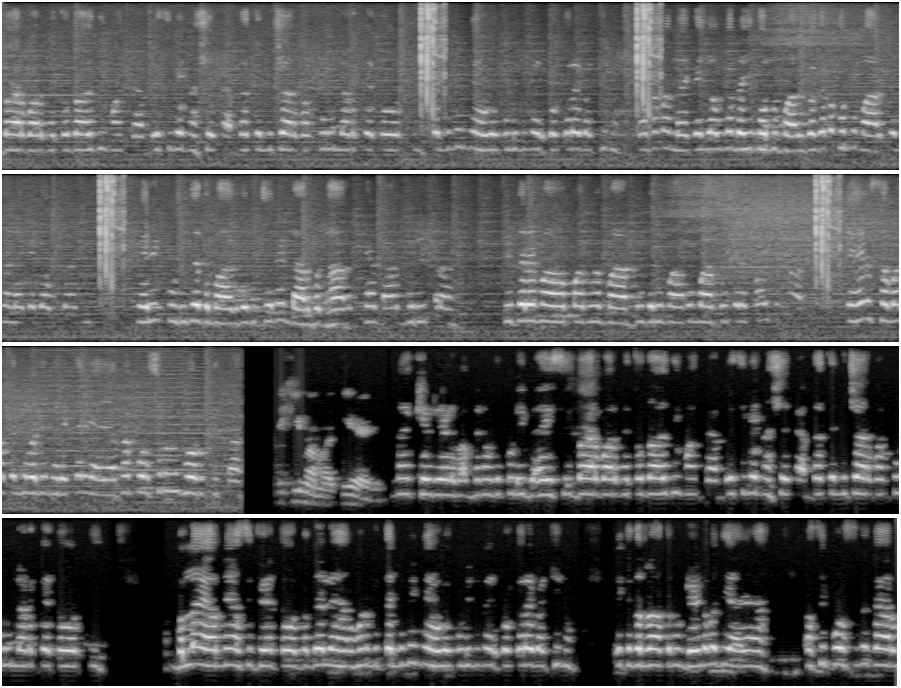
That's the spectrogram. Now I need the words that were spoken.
ਬਾਰ-ਬਾਰ ਮੇਰੇ ਤੋਂ ਦਾਜ ਦੀ ਮੰਗ ਕਰਦੇ ਸੀਗੇ ਨਸ਼ੇ ਕਰਦਾ ਤਿੰਨ ਚਾਰ ਵਾਰ ਕੁੜੀ ਲੜ ਕੇ ਤੋਰਤੀ ਤਿੰਨ ਮਹੀਨੇ ਹੋ ਗਏ ਕੁੜੀ ਨੂੰ ਮੇਰੇ ਕੋਲ ਘਰੇ ਬੈਠੀ ਨੂੰ। ਕਹਿੰਦਾ ਮੈਂ ਲੈ ਕੇ ਜਾਊਂਗਾ ਨਹੀਂ ਤੁਹਾਨੂੰ ਮਾਰੂਗਾ ਕਹਿੰਦਾ ਤੁਹਾਨੂੰ ਮਾਰ ਕੇ ਮੈਂ ਲੈ ਕੇ ਜਾਊਂਗਾ ਜੀ। ਮੇਰੀ ਕੁੜੀ ਦੇ ਦਿਮਾਗ ਦੇ ਵਿੱਚ ਇਹਨੇ ਡਰ ਬਿਠਾ ਰੱਖਿਆ ਡਰ ਬੁਰੀ ਤਰ੍ਹਾਂ। ਕਿ ਤੇਰੇ ਮਾਂ ਬਾਪਾਂ ਨੂੰ ਮੈਂ ਮਾਰ ਦੂੰ ਤੇਰੀ ਮਾਂ ਨੂੰ ਮਾਰ ਦੂੰ ਤੇਰੇ ਭਾਈ ਨੂੰ ਮਾਰ ਦੂੰ ਇਹ ਸਵਾ ਤਿੰਨ ਵਜੇ ਮੇਰੇ ਘਰੇ ਆਇਆ ਮੈਂ ਪੁਲਿਸ ਨੂੰ ਵੀ ਫੋਨ ਕੀਤਾ। ਕੀ ਮਾਮਲਾ ਕੀ ਹੋਇਆ ਜੀ? ਮੈਂ ਖੇੜੀ ਵਾਲੇ ਬਾਬੇ ਨਾਲ ਉਹਦੀ ਕੁੜੀ ਵਿਆਹੀ ਸੀ ਬਾਰ-ਬਾਰ ਮੇਰੇ ਤੋਂ ਦਾਜ ਦੀ ਮੰਗ ਕਰਦੇ ਸੀਗੇ ਨਸ਼ੇ ਕਰਦਾ ਤਿੰਨ ਚਾਰ ਵਾਰ ਕੁੜੀ ਲੜ ਕੇ ਤੋਰਤੀ ਬੁਲਾਇਆ ਉਹਨੇ ਅਸੀਂ ਫੇਰ ਤੋਰ ਦਿੰਦੇ ਲੈ ਹੁਣ ਵੀ ਤਿੰਨ ਮਹੀਨੇ ਹੋ ਗਏ ਕੁੜੀ ਨੂੰ ਮੇਰੇ ਕੋਲ ਘਰੇ ਬੈਠੀ ਨੂੰ। ਇੱਕ ਦਿਨ ਰਾਤ ਨੂੰ 1:30 ਵਜੇ ਆਇਆ। ਅਸੀਂ ਪੁਲਿਸ ਦੇ ਕਾਰ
